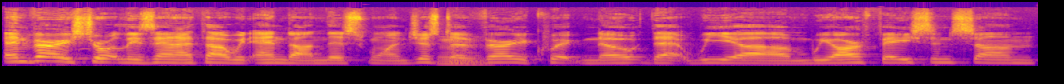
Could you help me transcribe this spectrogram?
and very shortly, Zen, I thought we'd end on this one. Just Mm. a very quick note that we um, we are facing some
